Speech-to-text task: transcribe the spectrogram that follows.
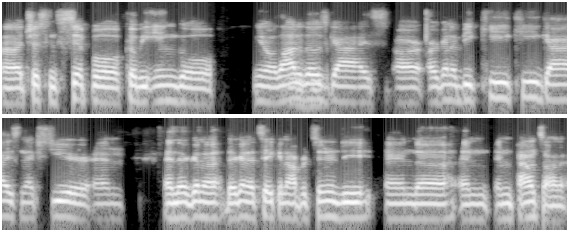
uh, Tristan Sipple, Kobe Ingle. You know, a lot mm-hmm. of those guys are are going to be key key guys next year, and and they're gonna they're gonna take an opportunity and uh, and and pounce on it.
